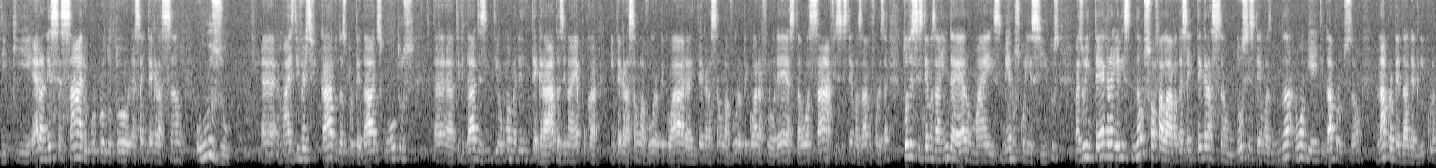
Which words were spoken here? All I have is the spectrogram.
de que era necessário para o produtor essa integração, o uso eh, mais diversificado das propriedades com outras atividades de alguma maneira integradas, e na época integração lavoura-pecuária, integração lavoura-pecuária-floresta, ou a SAF, sistemas agroflorestais, todos esses sistemas ainda eram mais menos conhecidos, mas o Integra, ele não só falava dessa integração dos sistemas na, no ambiente da produção, na propriedade agrícola,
